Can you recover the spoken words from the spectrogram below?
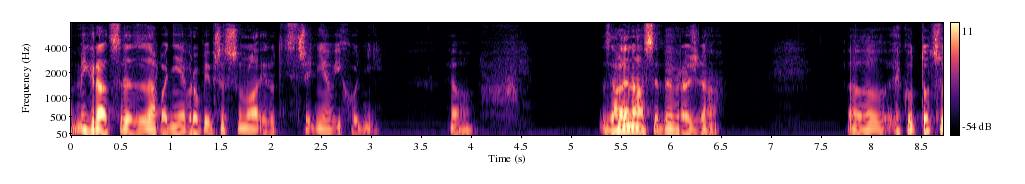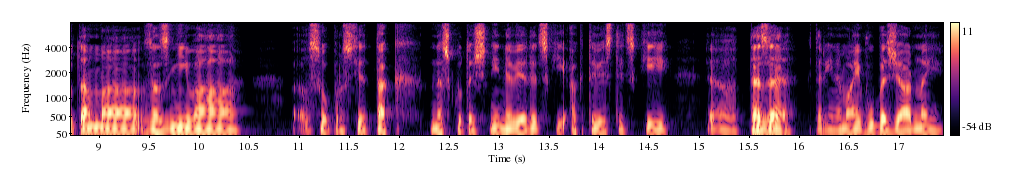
migrace z západní Evropy přesunula i do té střední a východní. Jo. Zelená sebevražda. E, jako to, co tam e, zaznívá, e, jsou prostě tak neskutečný, nevědecký, aktivistický teze, který nemají vůbec žádný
